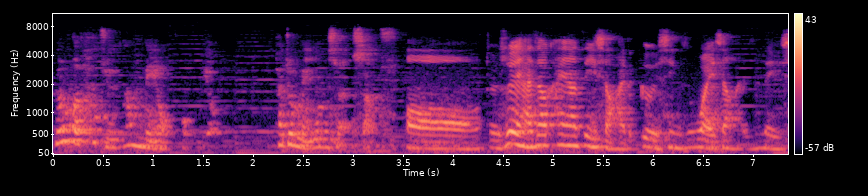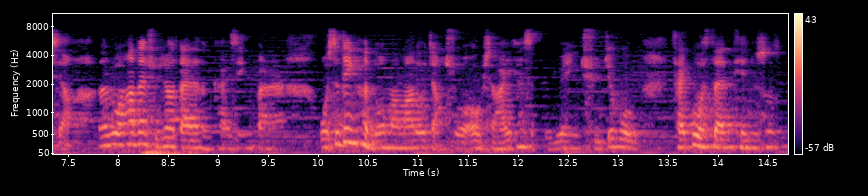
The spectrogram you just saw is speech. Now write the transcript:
可如果他觉得他没有朋友，他就没那么喜欢上学哦，对，所以还是要看一下自己小孩的个性是外向还是内向啊。那如果他在学校待得很开心，反而我是听很多妈妈都讲说，哦，小孩一开始不愿意去，结果才过三天就说什么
